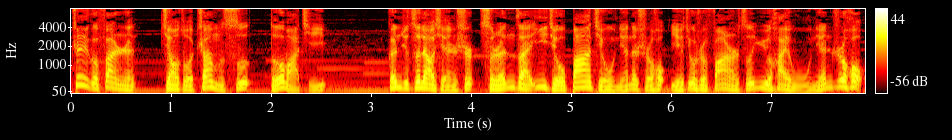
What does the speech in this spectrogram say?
这个犯人叫做詹姆斯·德瓦吉。根据资料显示，此人在一九八九年的时候，也就是法尔兹遇害五年之后，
